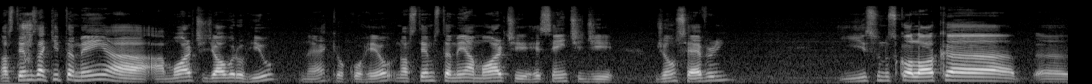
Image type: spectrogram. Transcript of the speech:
Nós temos aqui também a, a morte de Álvaro Hill, né, que ocorreu. Nós temos também a morte recente de John Severin. E isso nos coloca ah,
